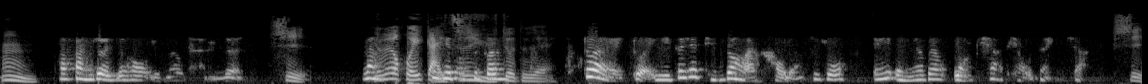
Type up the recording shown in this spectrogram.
嗯，他犯罪之后有没有承认，是，那有没有悔改之余，对不对？对对，以这些情状来考量，是说，哎，我们要不要往下调整一下？是，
